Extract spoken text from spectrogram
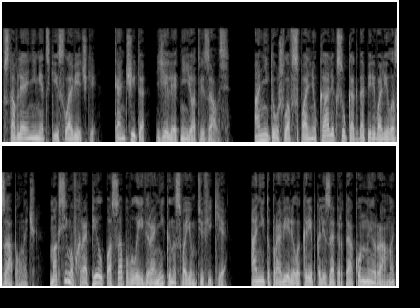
вставляя немецкие словечки. Кончита еле от нее отвязалась. Анита ушла в спальню к Алексу, когда перевалила за полночь. Максимов храпел, посапывала и Вероника на своем тюфике. Анита проверила, крепко ли заперты оконные рамы.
